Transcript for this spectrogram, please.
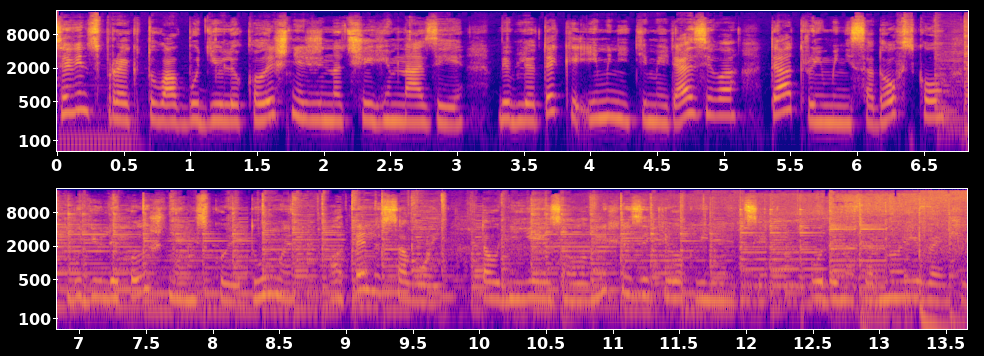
Це він спроєктував будівлю колишньої жіночої гімназії, бібліотеки імені Тімірязєва, театру імені Садовського, будівлі колишньої міської думи, готелю Савой та однієї з головних візитівок Вінниці водонапірної вежі.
